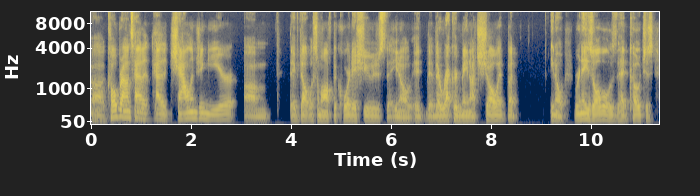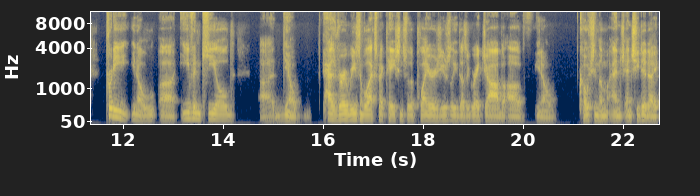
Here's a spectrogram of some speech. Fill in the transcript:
uh, Coe-Brown's had a had a challenging year. Um, they've dealt with some off the court issues that you know it, their record may not show it, but you know Renee Zobel, who's the head coach, is pretty you know uh, even keeled. Uh, you know, has very reasonable expectations for the players. Usually does a great job of you know coaching them, and and she did a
